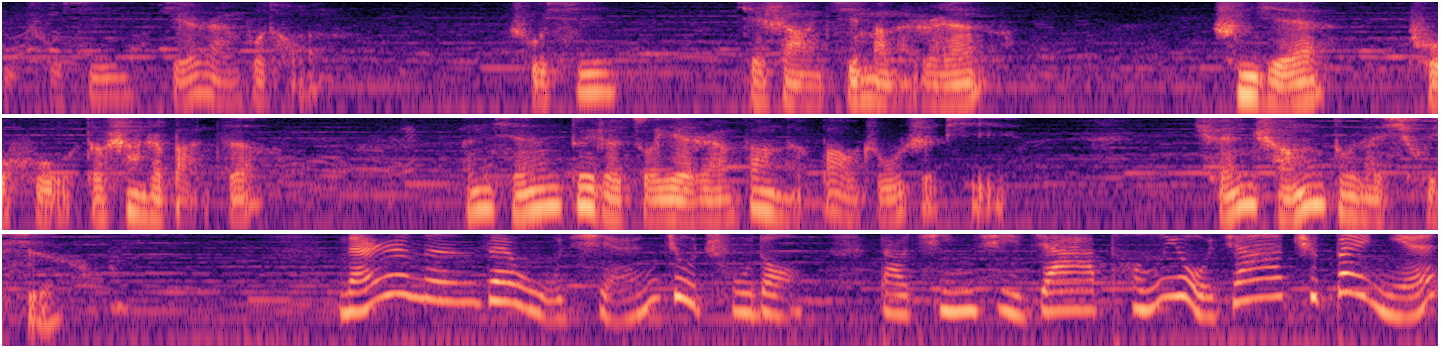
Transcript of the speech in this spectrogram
与除夕截然不同。除夕，街上挤满了人；春节，铺户都上着板子。门前堆着昨夜燃放的爆竹纸皮，全城都在休息。男人们在午前就出动，到亲戚家、朋友家去拜年；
